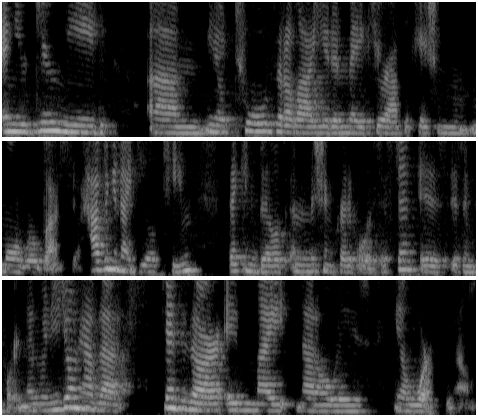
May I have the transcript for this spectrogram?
And you do need, um, you know, tools that allow you to make your application more robust. So having an ideal team that can build a mission critical assistant is, is important. And when you don't have that, chances are it might not always, you know, work well.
